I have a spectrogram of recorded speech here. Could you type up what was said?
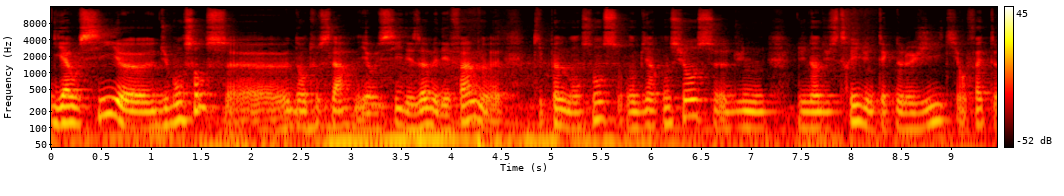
il y a aussi euh, du bon sens dans tout cela. Il y a aussi des hommes et des femmes qui, plein de bon sens, ont bien conscience d'une industrie, d'une technologie qui, en fait,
